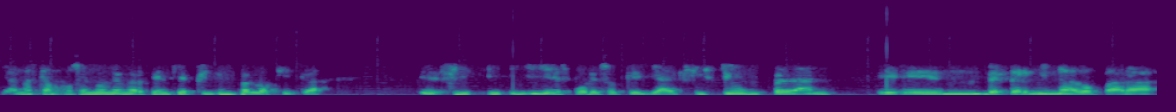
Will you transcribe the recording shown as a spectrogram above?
ya no estamos en una emergencia epidemiológica, eh, y, es por eso que ya existe un plan eh, determinado para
